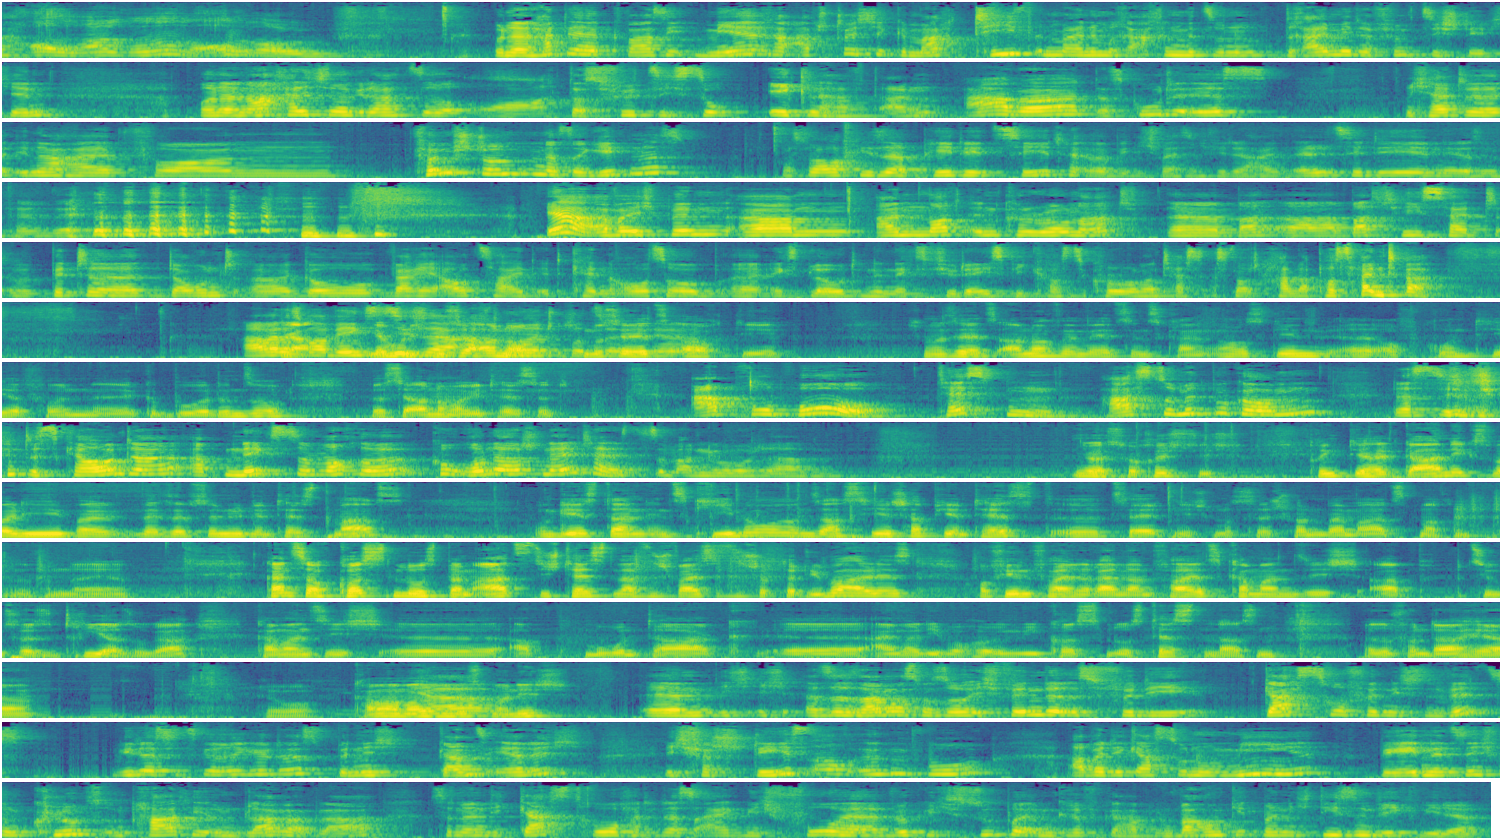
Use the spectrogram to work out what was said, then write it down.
und dann hat er quasi mehrere Abstriche gemacht, tief in meinem Rachen mit so einem 3,50 Meter Stäbchen. Und danach hatte ich nur gedacht, so, oh, das fühlt sich so ekelhaft an. Aber das Gute ist, ich hatte innerhalb von fünf Stunden das Ergebnis. Das war auch dieser PDC, äh, ich weiß nicht, wie der heißt, LCD, nee, das ist im Fernseher. Ja, aber ich bin, ähm, I'm not in Corona, uh, but, uh, but he said, bitte don't uh, go very outside. It can also uh, explode in the next few days because the Corona test is not 100%. Aber das ja. war wenigstens ja, gut, ich dieser muss ja auch noch. 98%. Ich muss ja jetzt ja. auch die. Ich muss ja jetzt auch noch, wenn wir jetzt ins Krankenhaus gehen, aufgrund hier von Geburt und so, du hast ja auch nochmal getestet. Apropos Testen, hast du mitbekommen, dass die Discounter ab nächste Woche Corona-Schnelltests im Angebot haben? Ja, ist doch richtig. Bringt dir halt gar nichts, weil die, weil selbst wenn du den Test machst und gehst dann ins Kino und sagst hier, ich habe hier einen Test, äh, zählt nicht. Musst du schon beim Arzt machen. Also von daher. Kannst auch kostenlos beim Arzt dich testen lassen. Ich weiß jetzt nicht, ob das überall ist. Auf jeden Fall in Rheinland-Pfalz kann man sich ab, beziehungsweise Trier sogar, kann man sich äh, ab Montag äh, einmal die Woche irgendwie kostenlos testen lassen. Also von daher, jo, kann man machen, Ja. muss man nicht. Ähm, ich, ich, also sagen wir es mal so, ich finde es für die Gastro finde ich ein Witz, wie das jetzt geregelt ist, bin ich ganz ehrlich. Ich verstehe es auch irgendwo, aber die Gastronomie, wir reden jetzt nicht von Clubs und Party und bla bla bla, sondern die Gastro hatte das eigentlich vorher wirklich super im Griff gehabt. Und warum geht man nicht diesen Weg wieder?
